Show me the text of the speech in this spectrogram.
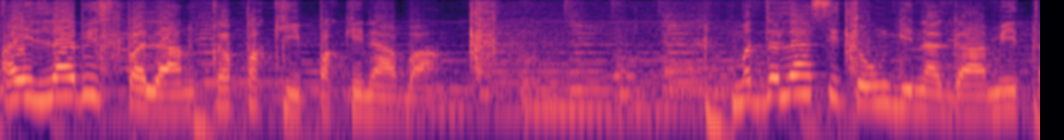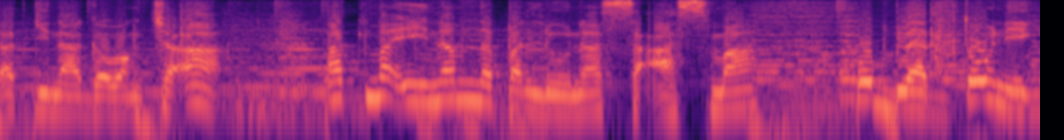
ay labis palang kapakipakinabang. Madalas itong ginagamit at ginagawang tsaa at mainam na panlunas sa asma o blood tonic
